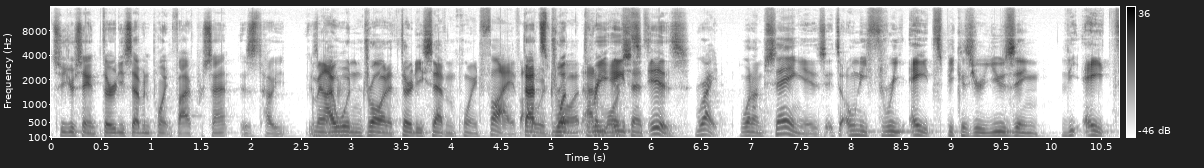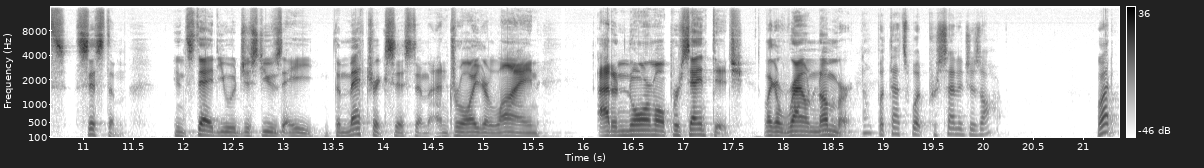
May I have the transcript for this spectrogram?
so you're saying 37.5 percent is how you? I is mean, I wouldn't draw it at thirty-seven point five. I That's would draw what it at a more three eighths sens- is. Right. What I'm saying is, it's only three eighths because you're using the eighths system. Instead, you would just use a the metric system and draw your line at a normal percentage, like a round number. No, but that's what percentages are. What?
